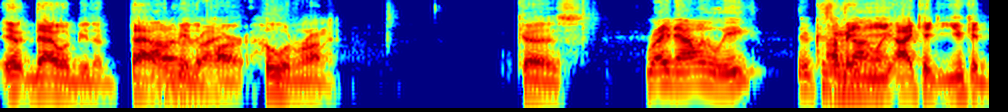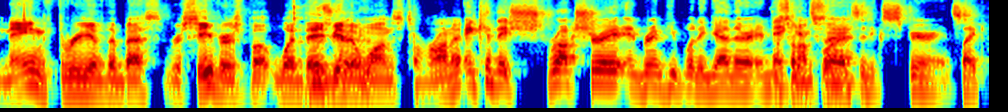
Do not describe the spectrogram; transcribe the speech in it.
It, that would be the that would be the run it. part. Who would run it? Because right now in the league, because I mean, you- I could you could name three of the best receivers, but would they be the who- ones to run it? and can they structure it and bring people together and make it to where it's an experience? Like,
